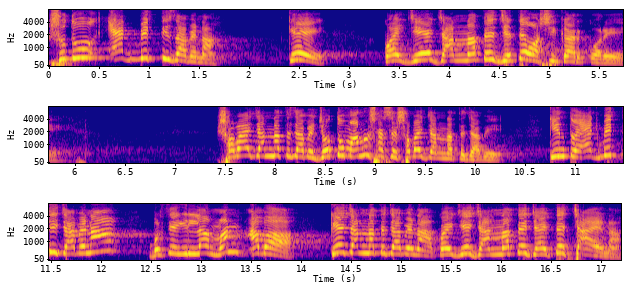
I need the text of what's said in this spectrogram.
শুধু এক ব্যক্তি যাবে না। কে? কয়, যে জান্নাতে যেতে অস্বীকার করে। সবাই জান্নাতে যাবে, যত মানুষ আছে সবাই জান্নাতে যাবে। কিন্তু এক ব্যক্তি যাবে না, বলছে ইল্লা মান আবা। কে জান্নাতে যাবে না? কয়, যে জান্নাতে যাইতে চায় না।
